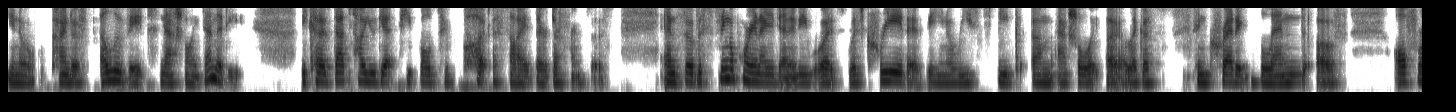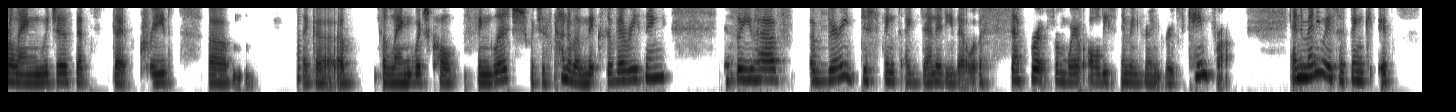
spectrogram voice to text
you know kind of elevate national identity because that's how you get people to put aside their differences and so the singaporean identity was was created you know we speak um actually uh, like a syncretic blend of all four languages that's that creates um like a, a, a language called singlish which is kind of a mix of everything and so you have a very distinct identity that was separate from where all these immigrant groups came from. And in many ways, I think it's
